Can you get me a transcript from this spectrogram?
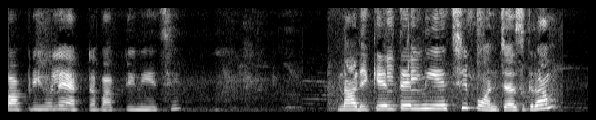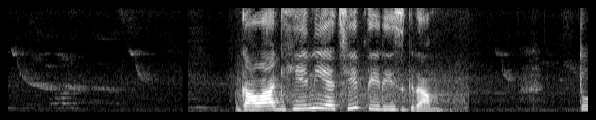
পাপড়ি হলে একটা পাপড়ি নিয়েছি। নারিকেল তেল নিয়েছি পঞ্চাশ গ্রাম। গাওয়া ঘি নিয়েছি তিরিশ গ্রাম। তো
